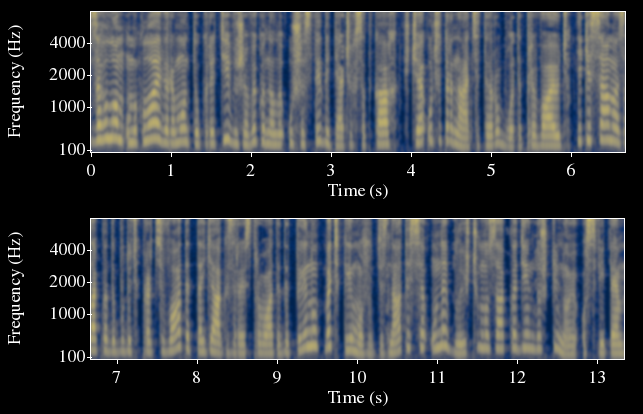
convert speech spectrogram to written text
Загалом у Миколаєві ремонти укриттів вже виконали у шести дитячих садках. Ще у 14 роботи тривають. Які саме заклади будуть працювати та як зареєструвати дитину, батьки можуть дізнатися у найближчому закладі дошкільної освіти.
